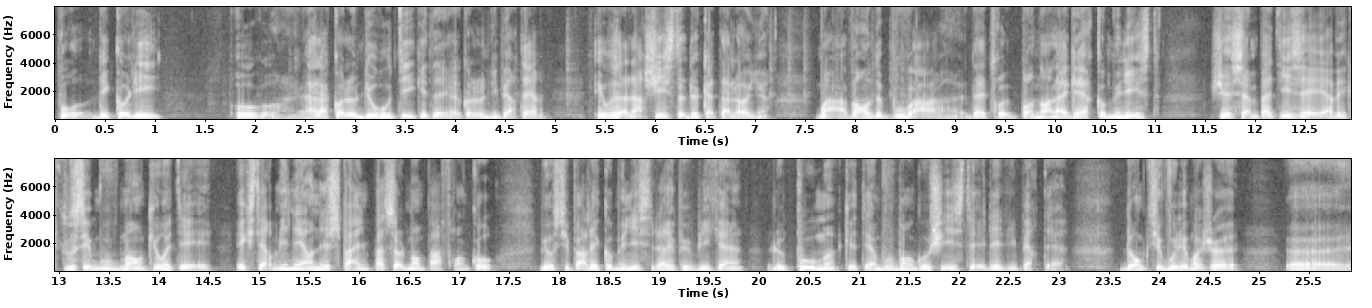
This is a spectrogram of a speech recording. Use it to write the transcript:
pour des colis à la colonne du Routi, qui était la colonne libertaire, et aux anarchistes de Catalogne. Moi, avant de pouvoir, d'être pendant la guerre communiste, j'ai sympathisé avec tous ces mouvements qui ont été exterminés en Espagne, pas seulement par Franco, mais aussi par les communistes et les républicains, le POUM, qui était un mouvement gauchiste, et les libertaires. Donc, si vous voulez, moi, je, euh,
